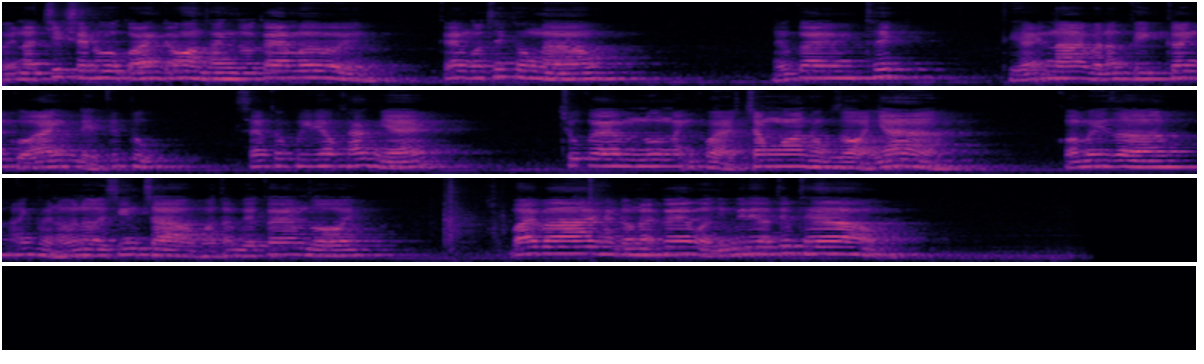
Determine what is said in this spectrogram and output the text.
Vậy là chiếc xe đua của anh đã hoàn thành rồi các em ơi. Các em có thích không nào? Nếu các em thích thì hãy like và đăng ký kênh của anh để tiếp tục xem các video khác nhé. Chúc các em luôn mạnh khỏe, chăm ngoan, học giỏi nha. Còn bây giờ anh phải nói lời xin chào và tạm biệt các em rồi. Bye bye, hẹn gặp lại các em ở những video tiếp theo.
